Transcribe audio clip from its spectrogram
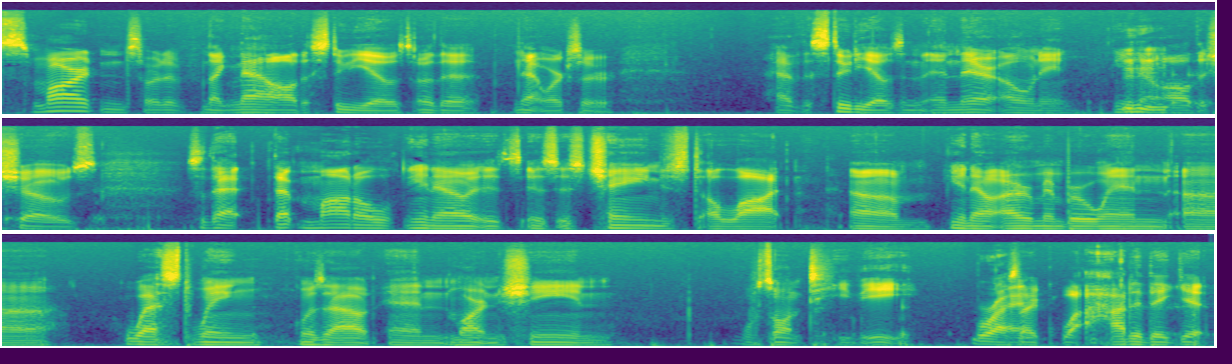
smart and sort of like now all the studios or the networks are have the studios and, and they're owning you Mhm. know all the shows so that that model you know is is, is changed a lot um, you know i remember when uh, west wing was out and martin sheen was on tv Right. it's like wow, how did they get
